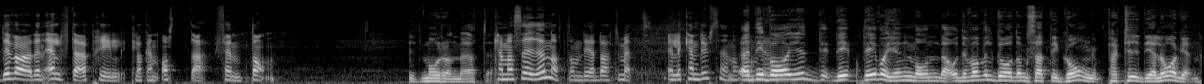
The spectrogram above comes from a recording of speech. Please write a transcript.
Det var den 11 april klockan 8.15. I ett morgonmöte. Kan man säga något om det datumet? Eller kan du säga något Ja, om det, var ju, det- det, det var ju en måndag och det var väl då de satte igång partidialogen.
